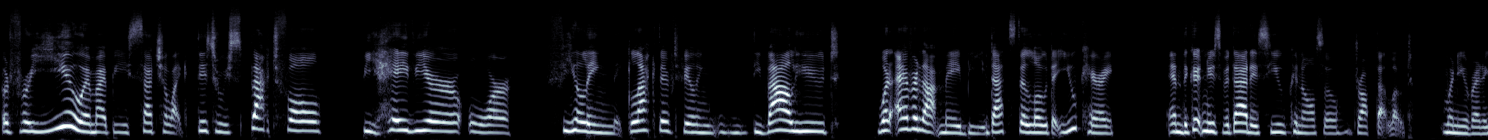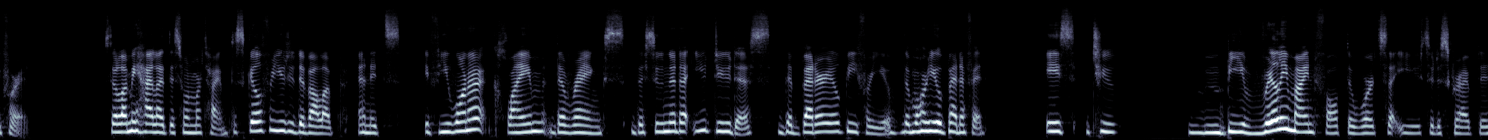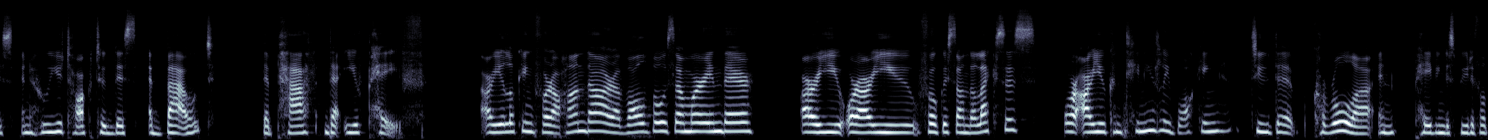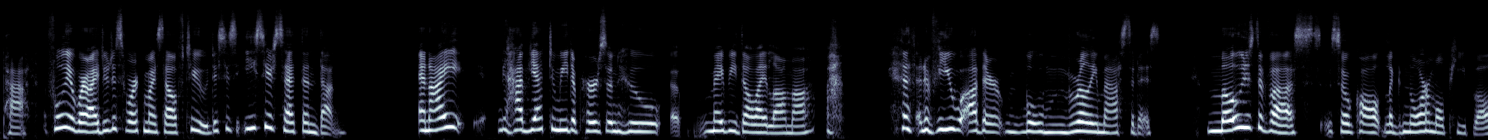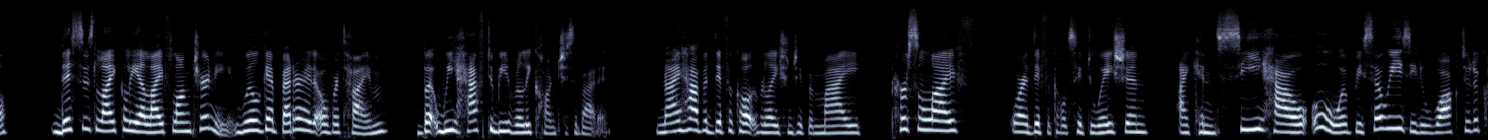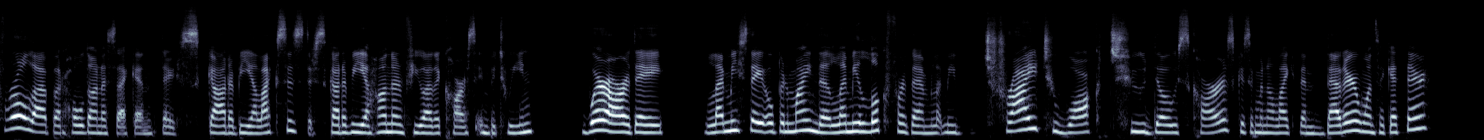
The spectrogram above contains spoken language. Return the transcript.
But for you, it might be such a like disrespectful behavior or feeling neglected, feeling devalued, whatever that may be. That's the load that you carry. And the good news with that is you can also drop that load when you're ready for it. So let me highlight this one more time. The skill for you to develop, and it's if you want to climb the ranks, the sooner that you do this, the better it'll be for you, the more you'll benefit, is to be really mindful of the words that you use to describe this and who you talk to this about, the path that you pave. Are you looking for a Honda or a Volvo somewhere in there? Are you or are you focused on the Lexus? Or are you continuously walking to the Corolla and paving this beautiful path? Fully aware, I do this work myself too. This is easier said than done. And I have yet to meet a person who, uh, maybe Dalai Lama and a few other, will really master this most of us, so called like normal people, this is likely a lifelong journey. We'll get better at it over time, but we have to be really conscious about it. And I have a difficult relationship in my personal life or a difficult situation. I can see how, oh, it'd be so easy to walk to the Corolla, but hold on a second. There's gotta be a Lexus, there's gotta be a Honda and a few other cars in between. Where are they? Let me stay open minded. Let me look for them. Let me try to walk to those cars because I'm going to like them better once I get there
